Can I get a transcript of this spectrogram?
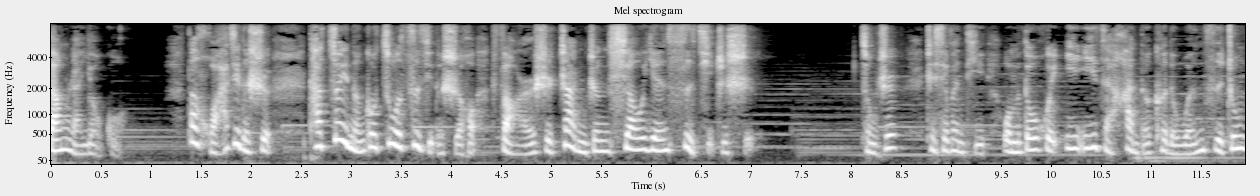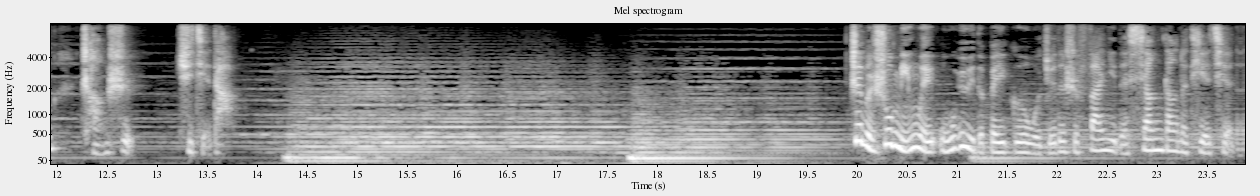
当然有过。但滑稽的是，他最能够做自己的时候，反而是战争硝烟四起之时。总之，这些问题我们都会一一在汉德克的文字中尝试去解答。这本书名为《无欲的悲歌》，我觉得是翻译的相当的贴切的，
